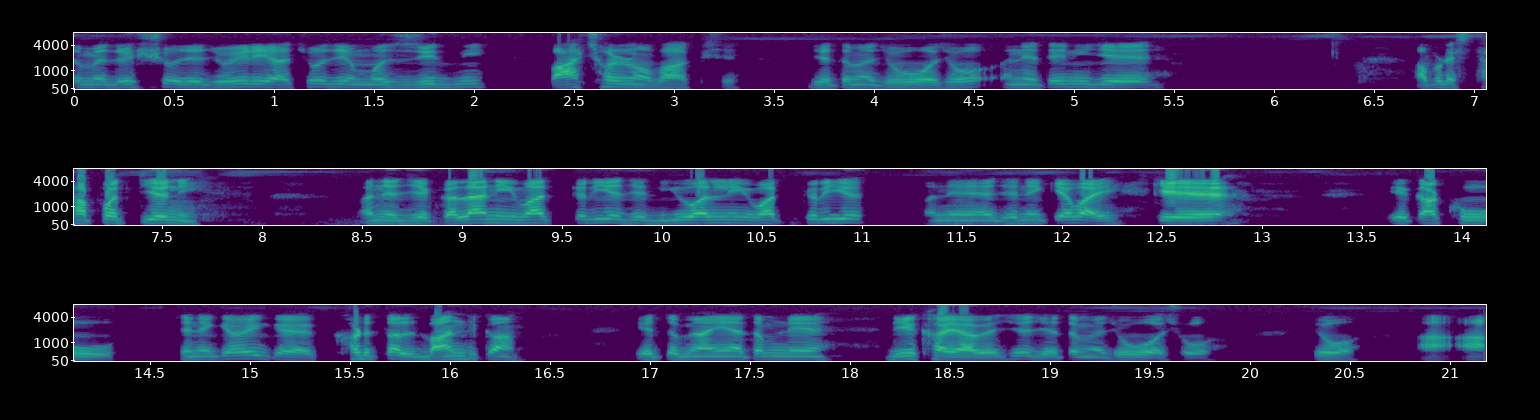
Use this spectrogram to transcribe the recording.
તમે દ્રશ્યો જે જોઈ રહ્યા છો, જે મસ્જિદની પાછળનો ભાગ છે, જે તમે જોવો છો, અને તેની જે આપણે સ્થાપત્યની અને જે કલાની વાત કરીએ, જે દિવાલની વાત કરીએ, અને જેને કહેવાય કે એક આખું, જેને કહેવાય કે ખડતલ બાંધકામ, એ તમે અહીંયા તમને દેખાઈ આવે છે, જે તમે જોવો છો. જો આ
